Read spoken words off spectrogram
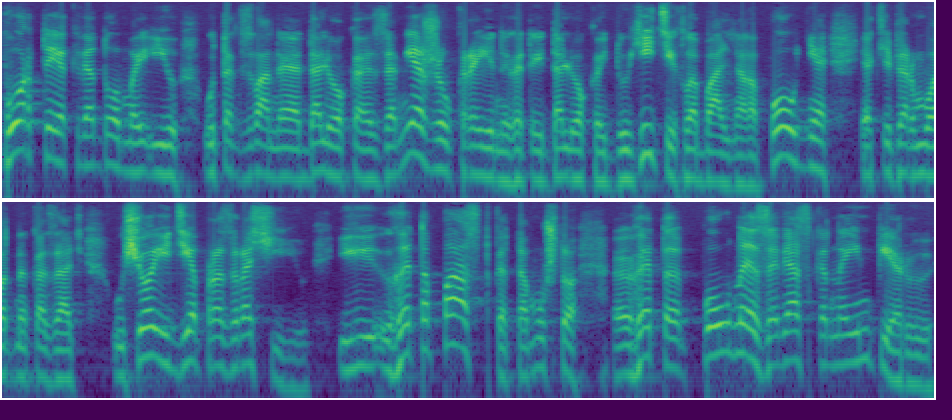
порты як вядома і у так званое далёкае замежжа украіны гэтай далёкай дугі ці глобальнага поўдня поўдня як цяпер модна казаць усё ідзе праз рассію і гэта пастка тому что гэта поўная завязка на імперыю.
